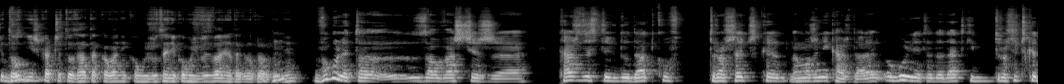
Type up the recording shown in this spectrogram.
Czy to No. zniżka, czy to zaatakowanie komuś, rzucenie komuś wyzwania tak naprawdę, Mhm. nie? W ogóle to y, zauważcie, że każdy z tych dodatków troszeczkę, no może nie każdy, ale ogólnie te dodatki troszeczkę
